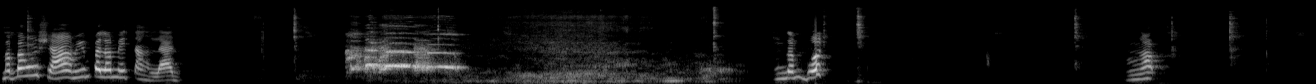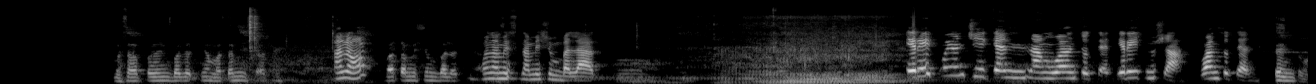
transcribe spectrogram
mabango siya. Yung pala may tanglad. Ang lambot. Nga. Masarap pa rin yung balat niya. Matamis ate. Ano? Matamis yung balat niya. Manamis-namis yung balat. I-rate mo yung chicken ng 1 to 10. I-rate mo siya. 1 to 10. Tento.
